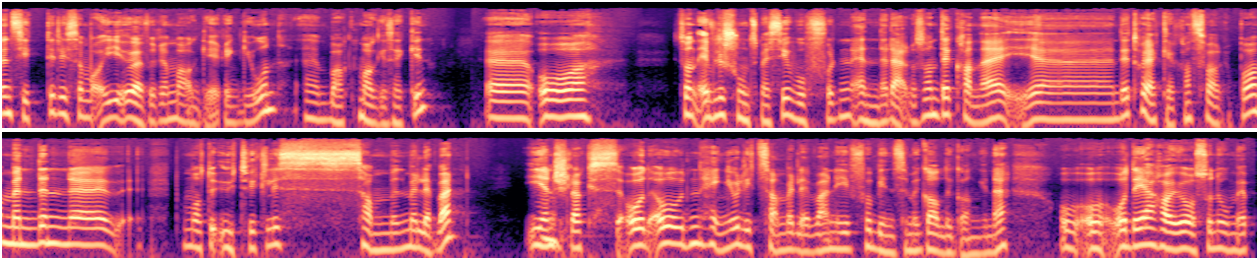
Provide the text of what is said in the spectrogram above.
Den sitter liksom i øvre mageregion, eh, bak magesekken. Eh, og sånn evolusjonsmessig hvorfor den ender der og sånn, det kan jeg eh, Det tror jeg ikke jeg kan svare på. Men den på en måte utvikles sammen med leveren. I en slags, og, og den henger jo litt sammen med leveren i forbindelse med gallegangene. Og, og, og det har jo også noe med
